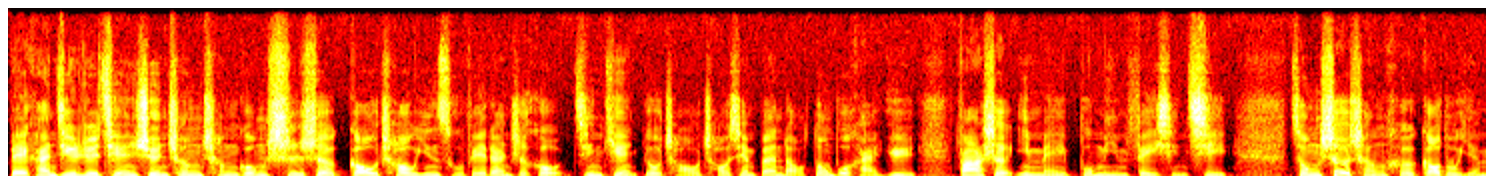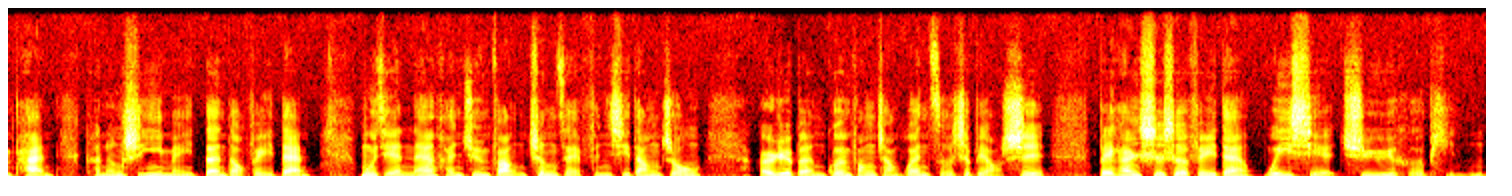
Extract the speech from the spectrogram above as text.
北韩继日前宣称成功试射高超音速飞弹之后，今天又朝朝鲜半岛东部海域发射一枚不明飞行器。从射程和高度研判，可能是一枚弹道飞弹。目前南韩军方正在分析当中，而日本官方长官则是表示，北韩试射飞弹威胁区域和平。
